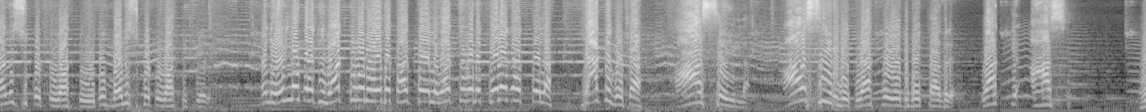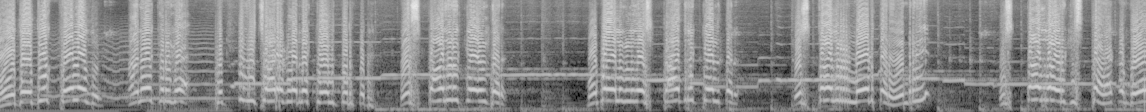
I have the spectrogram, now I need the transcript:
ಮನಸ್ಸು ಕೊಟ್ಟು ವಾಕ್ಯ ಓದು, ಮನಸ್ಸು ಕೊಟ್ಟು ವಾಕ್ಯ ಕೇಳಿ. ನಾನು ಎಲ್ಲದಾಗಿ ವಾಕ್ಯವನ್ನು ಓದಕ್ಕಾಗ್ತಾ ಇಲ್ಲ, ವಾಕ್ಯವನ್ನು ಕೇಳೋಕಾಗ್ತಾ ಇಲ್ಲ. ಯಾಕೆ ಗೊತ್ತಾ? ಆಸೆ ಇಲ್ಲ. ಆಸೆ ಇರ್ಬೇಕು, ವಾಕ್ಯ ಓದಬೇಕಾದ್ರೆ, ವಾಕ್ಯ ಆಸೆ, ಓದೋದು ಕೇಳೋದು. ಅನೇಕರಿಗೆ ಕೆಟ್ಟ ವಿಚಾರಗಳನ್ನ ಕೇಳ್ತಿರ್ತಾರೆ. ಎಷ್ಟಾದ್ರೂ ಕೇಳ್ತಾರೆ. ಮೊಬೈಲ್ಗಳು ಎಷ್ಟಾದ್ರೂ ಕೇಳ್ತಾರೆ. ಎಷ್ಟಾದ್ರೂ ನೋಡ್ತಾರೆ, ಏನ್ರಿ? ಎಷ್ಟಾದ್ರೂ ಅವ್ರಿಗೆ ಇಷ್ಟ. ಯಾಕಂದ್ರೆ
